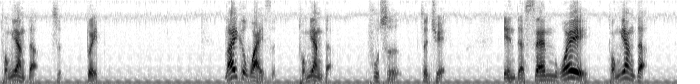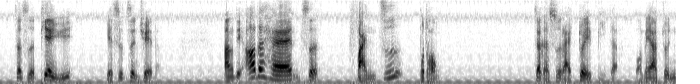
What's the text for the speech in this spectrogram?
同样的是对。Likewise，同样的副词正确。In the same way，同样的，这是片语，也是正确的。On the other hand，是反之不同。这个是来对比的。我们要尊，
